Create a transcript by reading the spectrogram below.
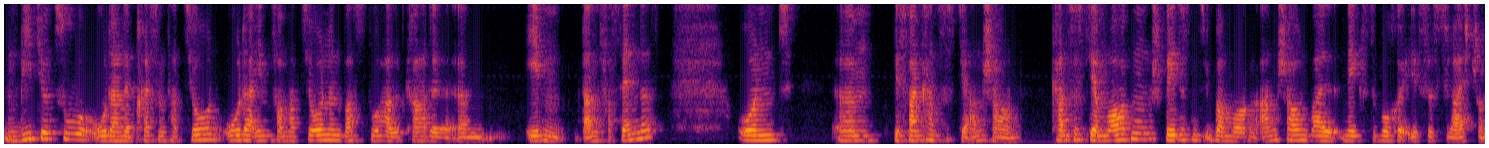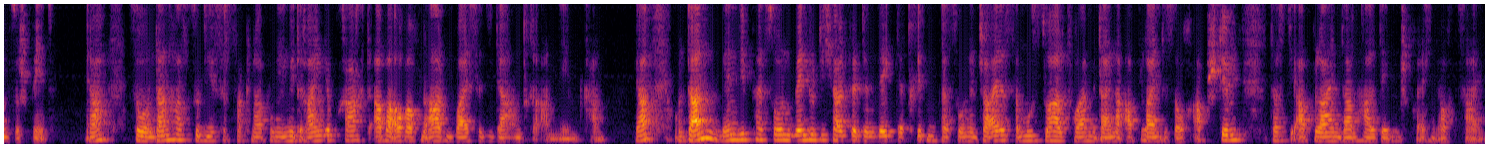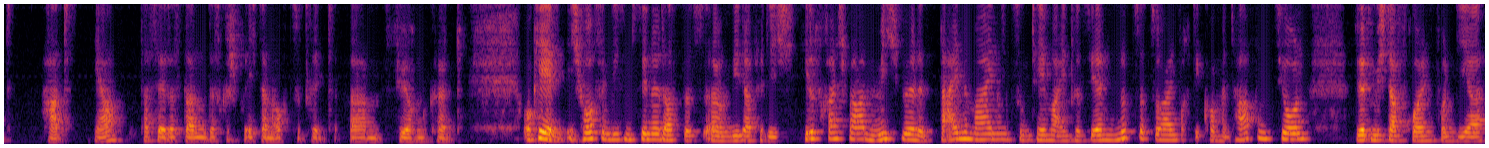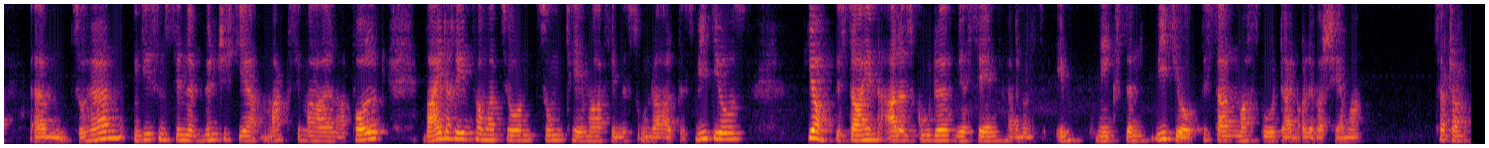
'n Video zu oder 'ne Präsentation oder Informationen, was du halt grade, ähm, eben dann versendest. Und, ähm, bis wann kannst du's dir anschauen? Kannst du's dir morgen, spätestens übermorgen anschauen, weil nächste Woche ist es vielleicht schon zu spät, ja? So, und dann hast du diese Verknappung mit reingebracht, aber auch auf 'ne Art und Weise, die der andere annehmen kann, ja? Und dann, wenn die Person wenn du dich halt für den Weg der dritten Person entscheidest, dann musst du halt vorher mit deiner Upline das auch abstimmen, dass die Upline dann halt dementsprechend auch Zeit hat, ja? Dass ihr das dann das Gespräch dann auch zu dritt, ähm, führen könnt. Okay, ich hoffe in diesem Sinne, dass das, ähm, wieder für dich hilfreich war. Mich würde deine Meinung zum Thema interessieren. Nutze dazu einfach die Kommentarfunktion. Würde mich da freuen, von dir, ähm, zu hören. In diesem Sinne wünsche ich dir maximalen Erfolg. Weitere Informationen zum Thema findest du unterhalb des Videos. Ja, bis dahin alles Gute. Wir sehen hören uns im nächsten Video. Bis dann, mach's gut, dein Oliver Schirmer. Tschau, tschau.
